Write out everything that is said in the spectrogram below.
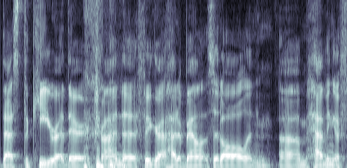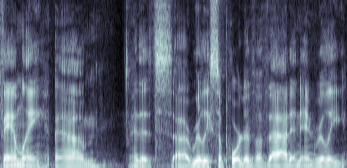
that's the key right there. Trying to figure out how to balance it all, and um, having a family um, that's uh, really supportive of that, and, and really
